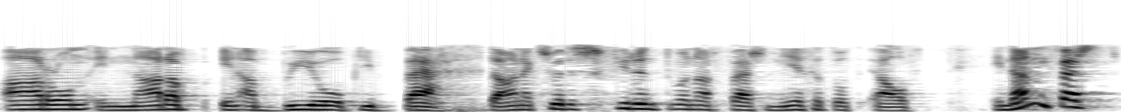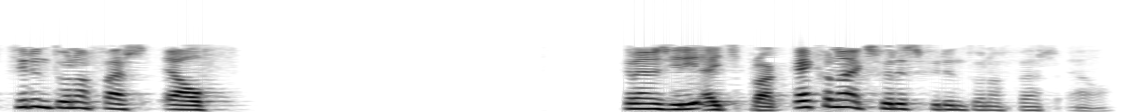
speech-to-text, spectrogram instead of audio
Aaron en Nadab en Abihu op die berg. Daar in Eksodus 24 vers 9 tot 11. En dan in vers 24 vers 11 kry ons hierdie uitspraak. Kyk gou na Eksodus 24 vers 11.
